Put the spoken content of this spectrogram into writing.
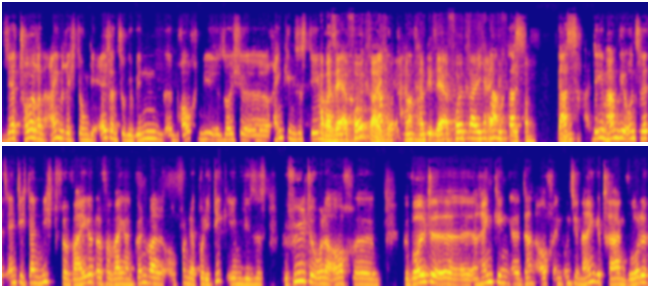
sehr teuren Einrichtungen die Eltern zu gewinnen, äh, brauchten die solche äh, Ranking-Systeme. Aber sehr erfolgreich, oder? Haben, haben die sehr erfolgreich ja, eingeführt. Das, das, dem haben wir uns letztendlich dann nicht verweigert oder verweigern können, weil von der Politik eben dieses gefühlte oder auch äh, gewollte äh, Ranking äh, dann auch in uns hineingetragen wurde.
